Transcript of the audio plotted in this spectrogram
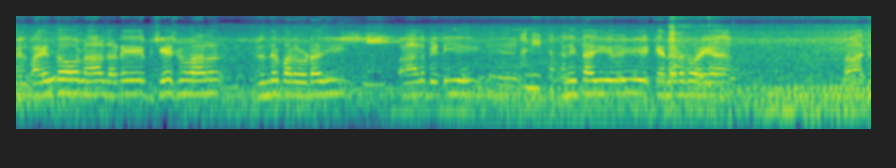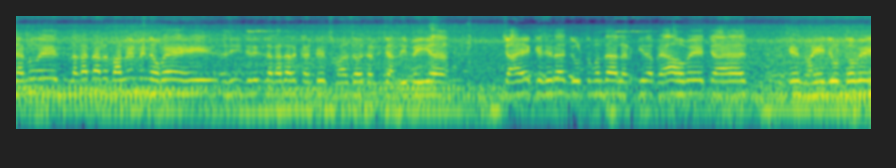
ਫਿਲਪਾਈਨ ਤੋਂ ਨਾਲ ਸਾਡੇ ਵਿਸ਼ੇਸ਼ ਮਹਿਮਾਨ ਜੁਰਿੰਦਰਪਾਲ ਅਰੋੜਾ ਜੀ ਨਾਲ ਬੇਟੀ ਅਨੀਤਾ। ਅਨੀਤਾ ਜੀ ਇਹ ਵੀ ਕੈਨੇਡਾ ਤੋਂ ਆਏ ਆ। ਅੱਜ ਸਾਨੂੰ ਇਹ ਲਗਾਤਾਰ 92 ਮਹੀਨੇ ਹੋ ਗਏ ਇਹ ਅਸੀਂ ਜਿਹੜੀ ਲਗਾਤਾਰ ਕੰਟੀਨਿਊ ਸਮਾਜ ਸੇਵਾ ਚੱਲ- ਚੱਲਦੀ ਪਈ ਆ। ਚਾਹੇ ਕਿਸੇ ਦਾ ਜ਼ਰੂਰਤਮੰਦ ਲੜਕੀ ਦਾ ਵਿਆਹ ਹੋਵੇ ਚਾਹੇ ਕਿਸੇ ਦਵਾਈ ਜ਼ਰੂਰਤ ਹੋਵੇ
